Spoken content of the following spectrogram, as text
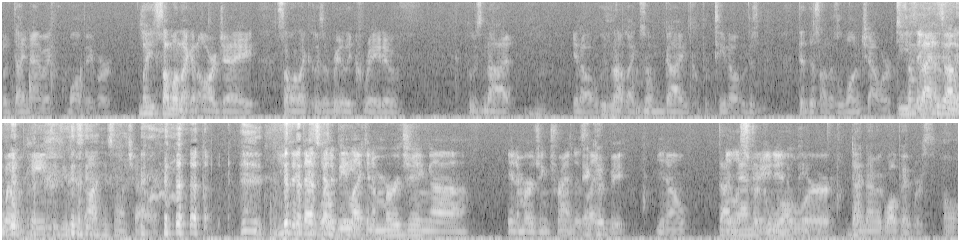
with dynamic wallpaper. Like You- someone like an RJ, someone like who's a really creative, who's not, Mm-hmm. you know, who's not like some guy in Cupertino who just did this on his lunch hour. Do you some think guy that's who got gonna well be, paid to do this on his lunch hour. You think that's going to be paid. like an emerging uh, an emerging trend? Is It like could be you know Dynamic illustrated wallpaper, or dynamic wallpapers. Oh,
